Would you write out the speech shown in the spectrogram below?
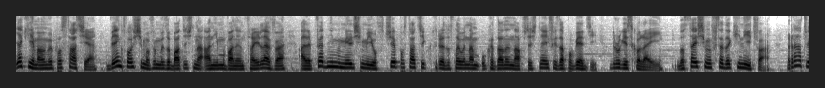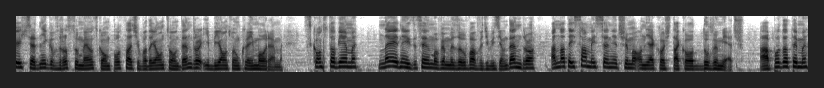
jakie mamy postacie? Większość możemy zobaczyć na animowanym trailerze, ale przed nim mieliśmy już trzy postacie, które zostały nam ukazane na wcześniejszej zapowiedzi, drugie z kolei. Dostaliśmy wtedy Kinicza, raczej średniego wzrostu męską postać władającą Dendro i bijącą Claymorem. Skąd to wiem? Na jednej z scen możemy zauważyć wizję Dendro, a na tej samej scenie trzyma on jakoś tako duży miecz. A poza tym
